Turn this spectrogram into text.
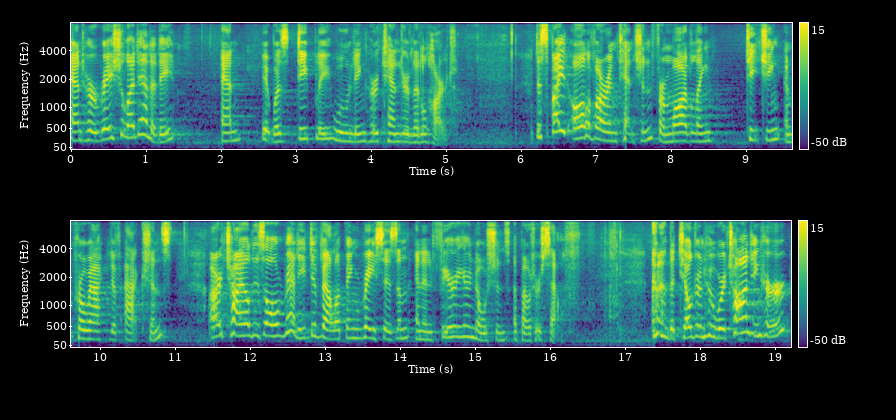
and her racial identity, and it was deeply wounding her tender little heart. Despite all of our intention for modeling teaching, and proactive actions, our child is already developing racism and inferior notions about herself. the children who were taunting her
